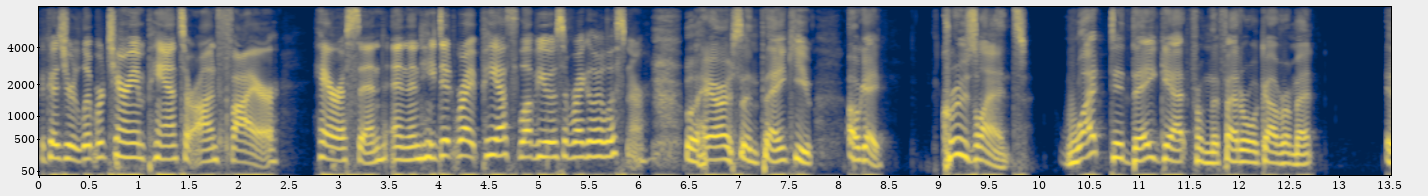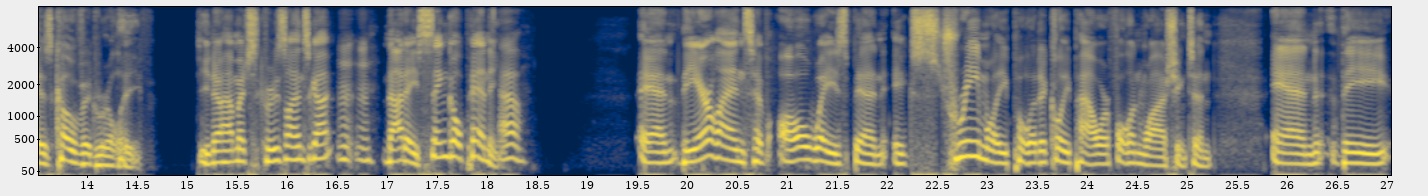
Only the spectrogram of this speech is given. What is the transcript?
because your libertarian pants are on fire. Harrison. And then he did write, P.S. Love you as a regular listener. Well, Harrison, thank you. Okay, cruise lines. What did they get from the federal government as COVID relief? Do you know how much the cruise lines got? Mm-mm. Not a single penny. Oh. And the airlines have always been extremely politically powerful in Washington. And the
